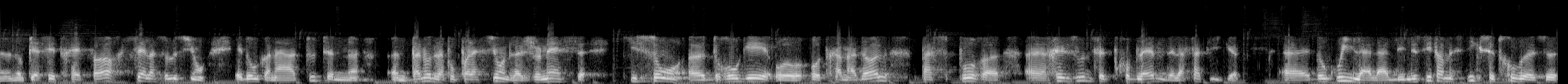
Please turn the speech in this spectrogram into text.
un opiacé très fort, c'est la solution. Et donc, on a tout un, panneau de la population, de la jeunesse, qui sont euh, drogués au, tramadol parce pour euh, résoudre ce problème de la fatigue. Euh, donc oui, l'industrie pharmaceutique se trouve ce,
